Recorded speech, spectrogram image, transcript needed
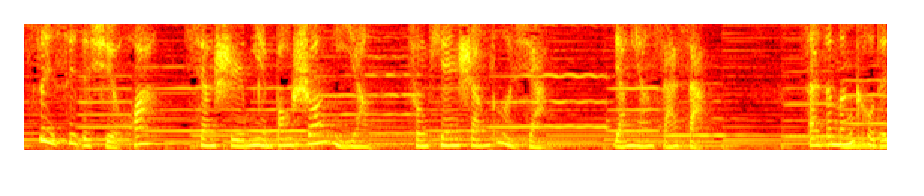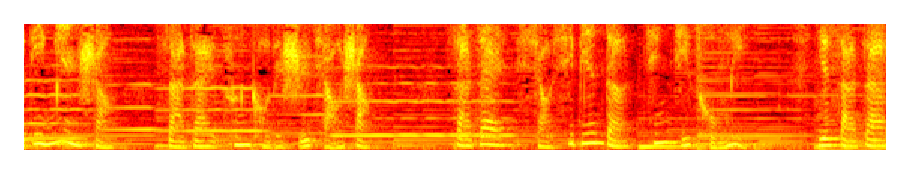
碎碎的雪花像是面包霜一样从天上落下，洋洋洒洒，洒在门口的地面上，洒在村口的石桥上，洒在小溪边的荆棘丛里，也洒在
